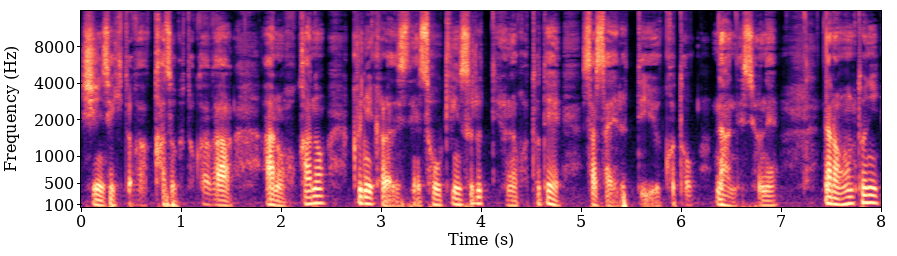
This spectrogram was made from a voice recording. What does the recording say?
親戚とか家族とかが、あの、他の国からですね、送金するっていうようなことで支えるっていうことなんですよね。だから本当に、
